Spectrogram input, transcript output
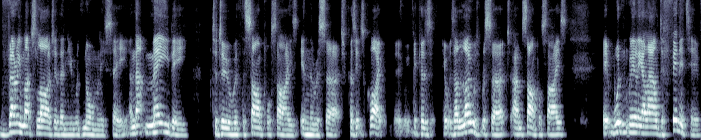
very much larger than you would normally see. And that may be to do with the sample size in the research, because it's quite, because it was a low research um, sample size, it wouldn't really allow definitive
